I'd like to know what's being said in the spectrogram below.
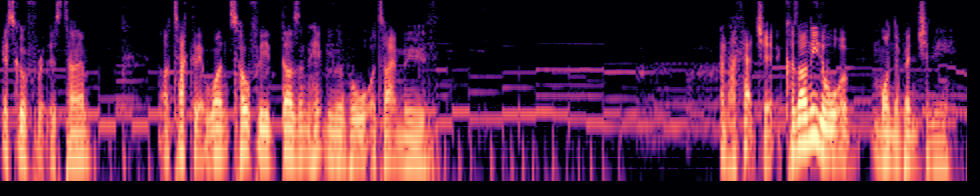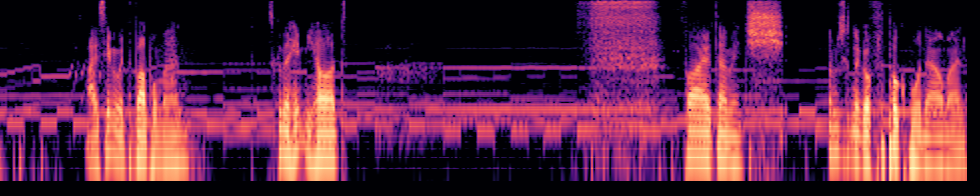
Let's go for it this time. I'll tackle it once. Hopefully it doesn't hit me with a water type move. And I catch it. Because I'll need a water mon eventually. I hit me with the bubble, man. It's going to hit me hard. Five damage. I'm just going to go for the Pokeball now, man.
